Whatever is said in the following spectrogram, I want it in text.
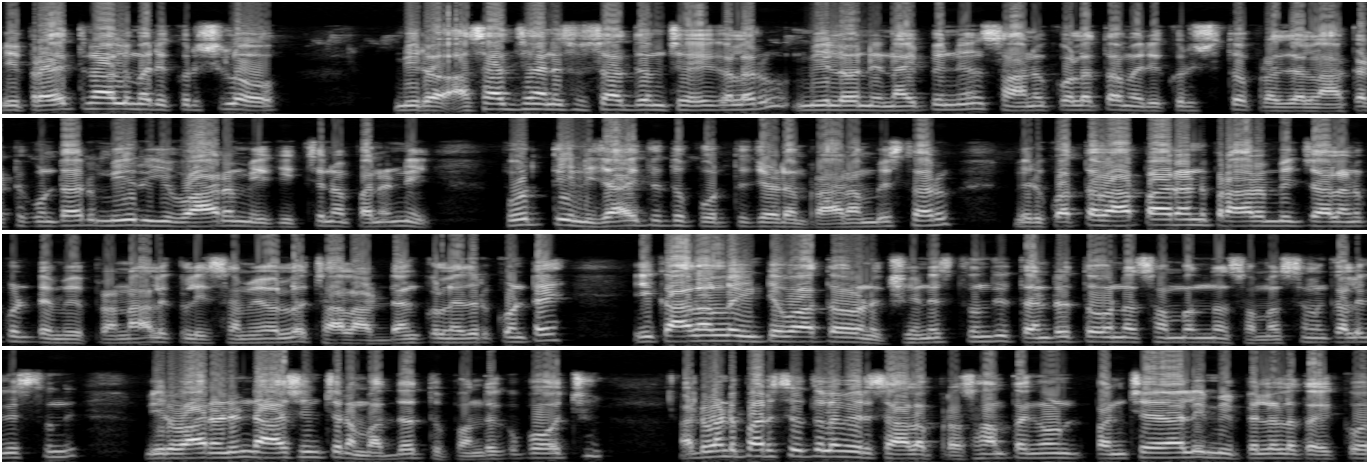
మీ ప్రయత్నాలు మరియు కృషిలో మీరు అసాధ్యాన్ని సుసాధ్యం చేయగలరు. మీలోని నైపుణ్యం సానుకూలత మరియు కృషితో ప్రజలను ఆకట్టుకుంటారు. మీరు ఈ వారం మీకు ఇచ్చిన పనిని పూర్తి నిజాయితీతో పూర్తి చేయడం ప్రారంభిస్తారు. మీరు కొత్త వ్యాపారాన్ని ప్రారంభించాలనుకుంటే మీ ప్రణాళికలు ఈ సమయంలో చాలా అడ్డంకులను ఎదుర్కొంటాయి. ఈ కాలంలో ఇంటి వాతావరణం క్షీణిస్తుంది తండ్రితో ఉన్న సంబంధం సమస్యలను కలిగిస్తుంది. మీరు వారి నుండి ఆశించిన మద్దతు పొందకపోవచ్చు. అటువంటి పరిస్థితుల్లో మీరు చాలా ప్రశాంతంగా పనిచేయాలి. మీ పిల్లలతో ఎక్కువ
